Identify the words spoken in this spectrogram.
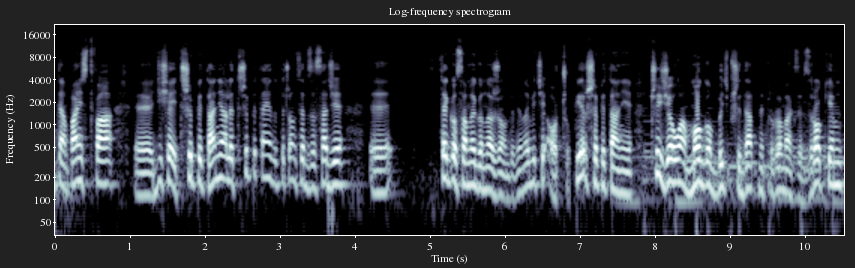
Witam Państwa. E, Dzisiaj trzy pytania, ale trzy pytania dotyczące w zasadzie e, tego samego narządu, mianowicie oczu. Pierwsze pytanie, czy zioła mogą być przydatne w problemach ze wzrokiem?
